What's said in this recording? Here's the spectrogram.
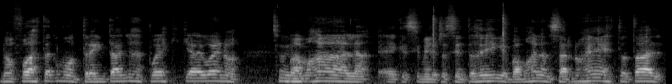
no fue hasta como 30 años después que, bueno, Vamos a la, eh, que si 1810 y que vamos a lanzarnos esto, tal.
